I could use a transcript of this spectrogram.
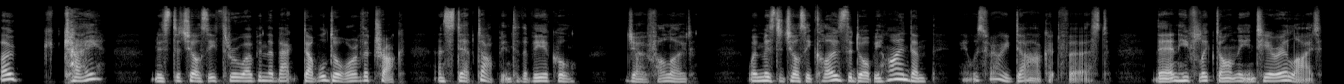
Okay. Mr. Chelsea threw open the back double door of the truck and stepped up into the vehicle. Joe followed. When Mr. Chelsea closed the door behind them, it was very dark at first. Then he flicked on the interior light,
